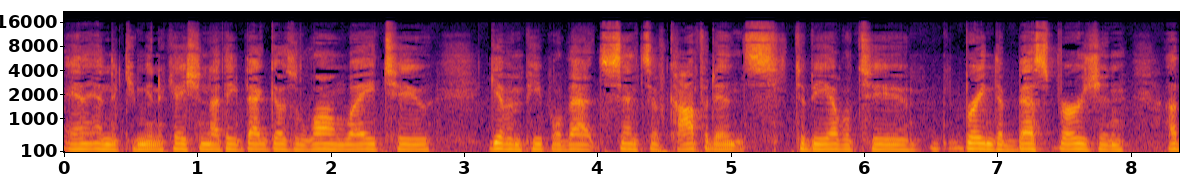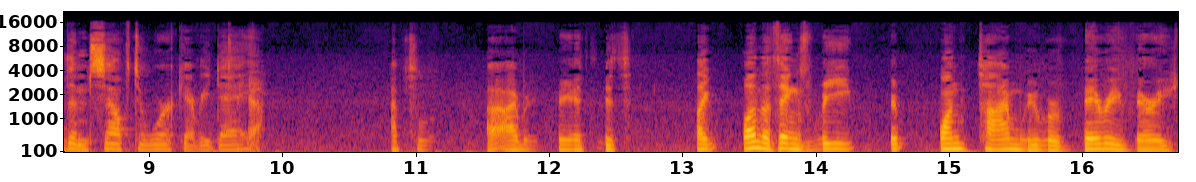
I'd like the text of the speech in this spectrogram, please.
and, and the communication. I think that goes a long way to giving people that sense of confidence to be able to bring the best version of themselves to work every day. Yeah, absolutely. I, I would agree. It, it's like one of the things we, at one time, we were very, very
